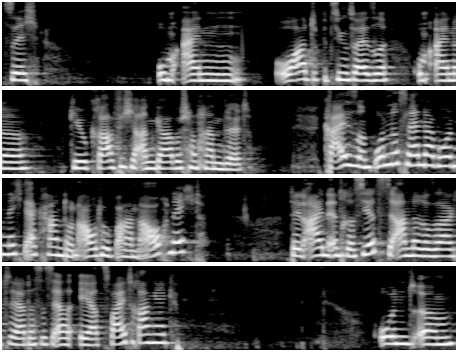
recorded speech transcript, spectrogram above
sich um einen Ort bzw. um eine geografische Angabe schon handelt. Kreise und Bundesländer wurden nicht erkannt und Autobahnen auch nicht. Den einen interessiert es, der andere sagt, ja, das ist eher, zweitrangig. Und ähm,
